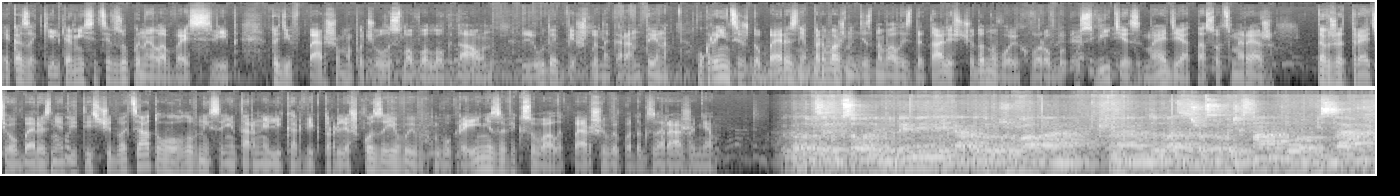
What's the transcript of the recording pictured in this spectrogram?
яка за кілька місяців зупинила весь світ. Тоді вперше ми почули слово локдаун. Люди пішли на карантин. Українці ж до березня переважно дізнавались деталі щодо нової хвороби у світі з медіа та соцмереж. Та вже 3 березня 2020-го головний санітарний лікар Віктор Ляшко заявив, в Україні зафіксували перший випадок зараження. Випадок зафіксований в людини, яка подорожувала е, до 26 числа по містах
